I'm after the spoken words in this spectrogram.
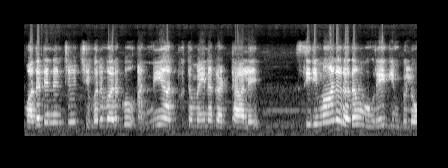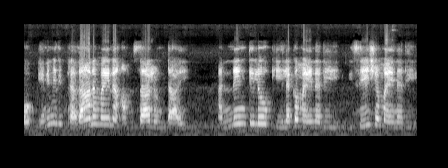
మొదటి నుంచి చివరి వరకు అన్ని అద్భుతమైన ఘట్టాలే సిరిమాను రథం ఊరేగింపులో ఎనిమిది ప్రధానమైన అంశాలుంటాయి. అన్నింటిలో కీలకమైనది విశేషమైనది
